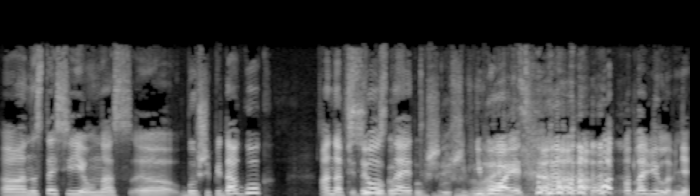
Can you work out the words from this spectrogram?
А, Анастасия у нас э, бывший педагог, она все знает. Бывших, бывших не бывает. Вот, подловила мне.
